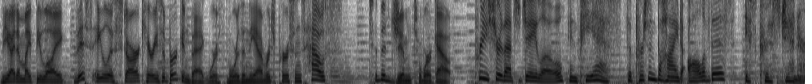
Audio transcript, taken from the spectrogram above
The item might be like this: A-list star carries a Birkin bag worth more than the average person's house to the gym to work out. Pretty sure that's J Lo. And P.S. The person behind all of this is Kris Jenner.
